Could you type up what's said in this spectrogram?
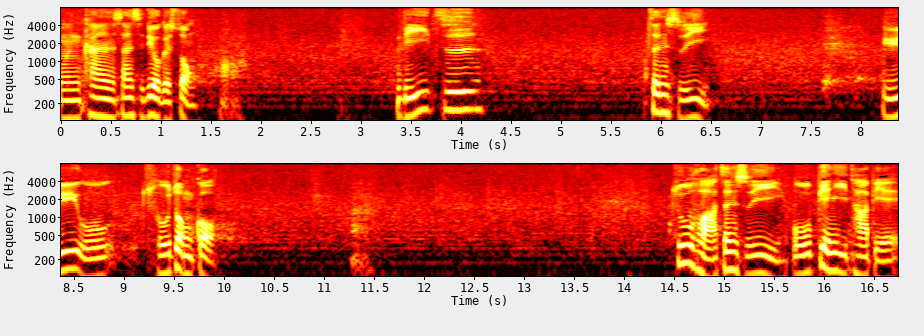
们看三十六个颂啊，离之真实义。于无除众过，诸法真实义，无变异差别，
